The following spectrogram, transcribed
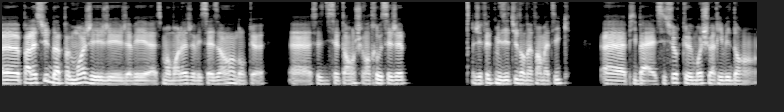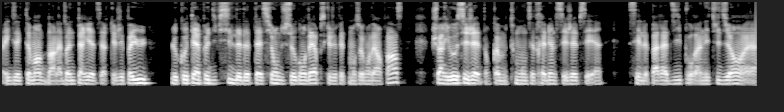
Euh, par la suite, bah, moi, j'avais à ce moment-là, j'avais 16 ans, donc 16-17 euh, ans. Je suis rentré au cégep. J'ai fait mes études en informatique. Euh, puis bah, c'est sûr que moi, je suis arrivé dans, exactement dans la bonne période. C'est-à-dire que j'ai pas eu le côté un peu difficile d'adaptation du secondaire, parce que j'ai fait mon secondaire en France. Je suis arrivé au cégep. Donc, comme tout le monde sait très bien, le cégep, c'est c'est le paradis pour un étudiant euh,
